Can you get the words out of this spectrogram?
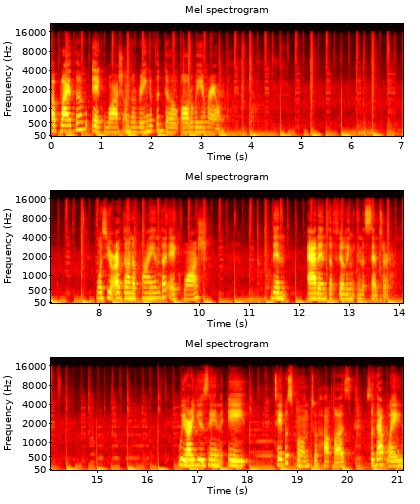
Apply the egg wash on the ring of the dough all the way around. Once you are done applying the egg wash, then add in the filling in the center. We are using a tablespoon to help us so that way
